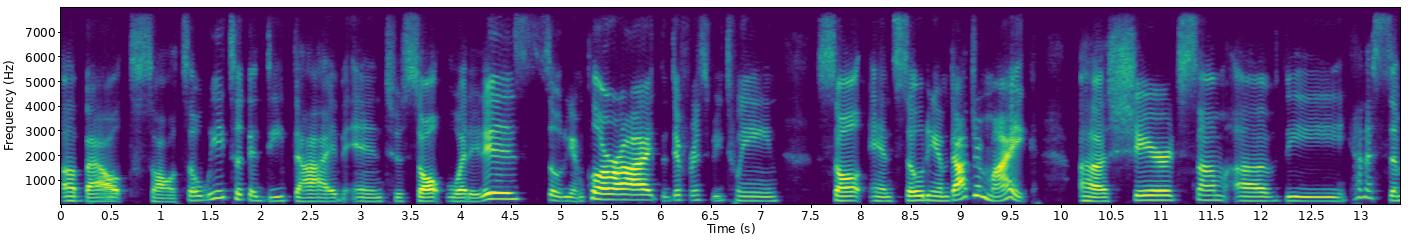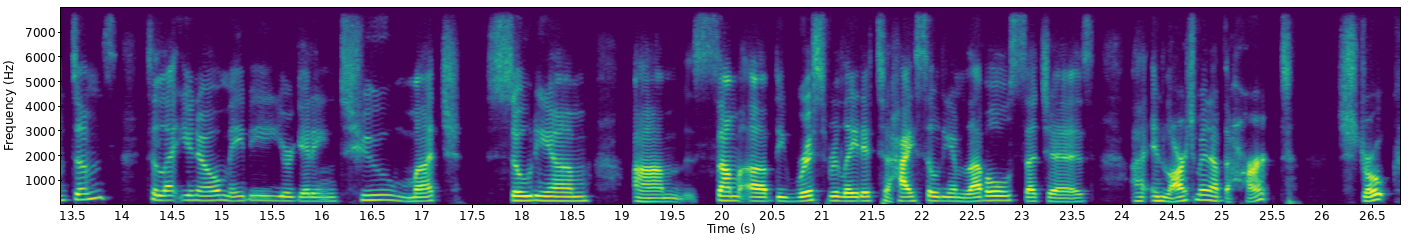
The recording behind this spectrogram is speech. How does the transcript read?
about salt? So we took a deep dive into salt, what it is, sodium chloride, the difference between salt and sodium. Dr. Mike uh, shared some of the kind of symptoms to let you know maybe you're getting too much sodium. Um, some of the risks related to high sodium levels, such as uh, enlargement of the heart, stroke,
